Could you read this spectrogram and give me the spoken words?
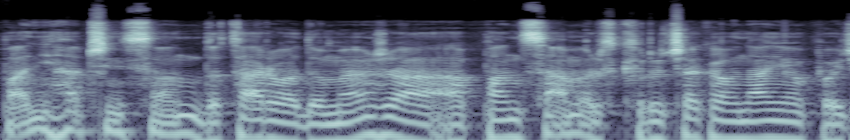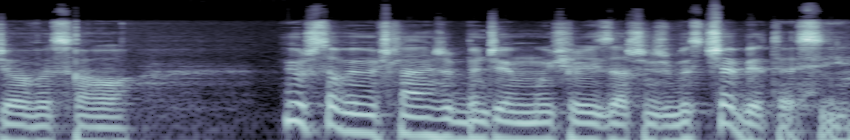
Pani Hutchinson dotarła do męża, a pan Summers, który czekał na nią, powiedział wesoło. Już sobie myślałem, że będziemy musieli zacząć bez ciebie, Tessie.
